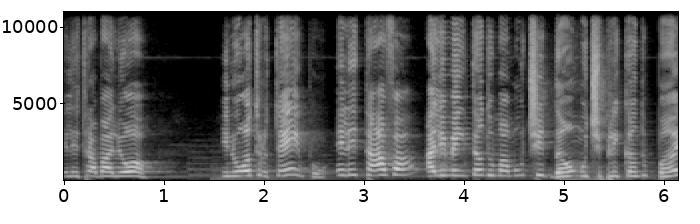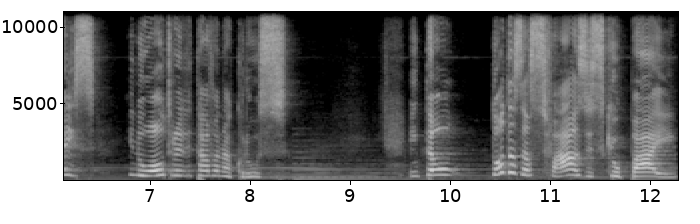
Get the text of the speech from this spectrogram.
Ele trabalhou e no outro tempo ele estava alimentando uma multidão, multiplicando pães e no outro ele estava na cruz. Então, todas as fases que o pai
